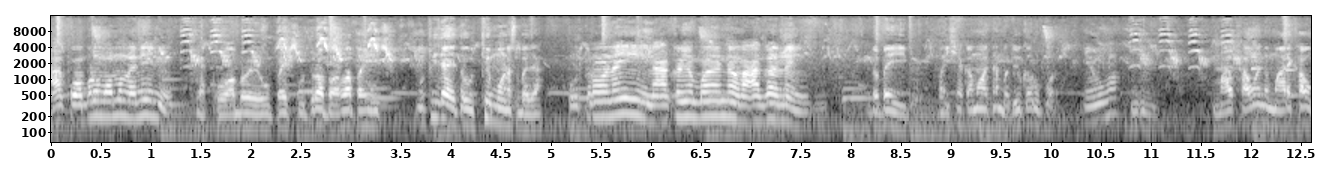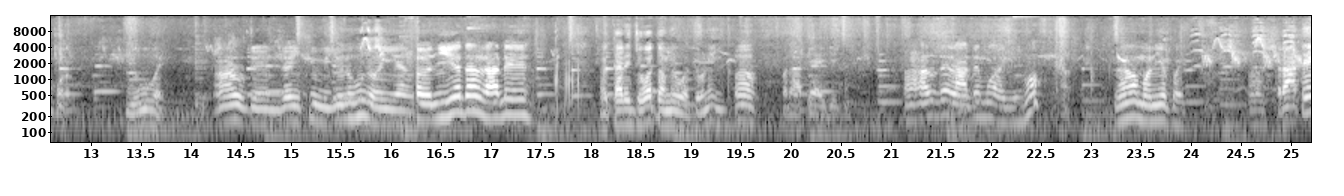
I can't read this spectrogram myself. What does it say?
આ કોબડું મામું નહીં લ્યું એટલે કોબડો એવું પછી કૂતરો ભરવા પછી ઉઠી જાય તો ઉઠી માણસ બધા. કૂતરો નહીં નાકડીઓ પણ ને વાગર નહીં. તો ભાઈ પૈસા કમાવા ત્યાં બધું કરવું પડે. એવું માલ ખાવો હોય તો મારે ખાવું પડે. એવું હોય. સારું જઈશું બીજું શું જોઈએ યાર. જઈએ રાતે અત્યારે જો તમે હોતો નહીં. હા. પણ રાતે આવી જજો. હા, સારું તે રાતે હું આવી ગયું હો. ના મળીએ પછી રાતે?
